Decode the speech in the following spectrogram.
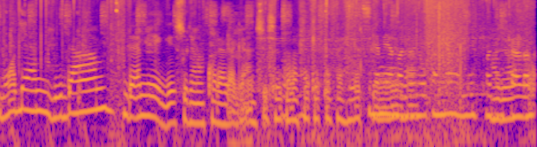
modern, vidám, de mégis ugyanakkor elegáns is ezzel a fekete-fehér színével. jó benne, Nagyon jó.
